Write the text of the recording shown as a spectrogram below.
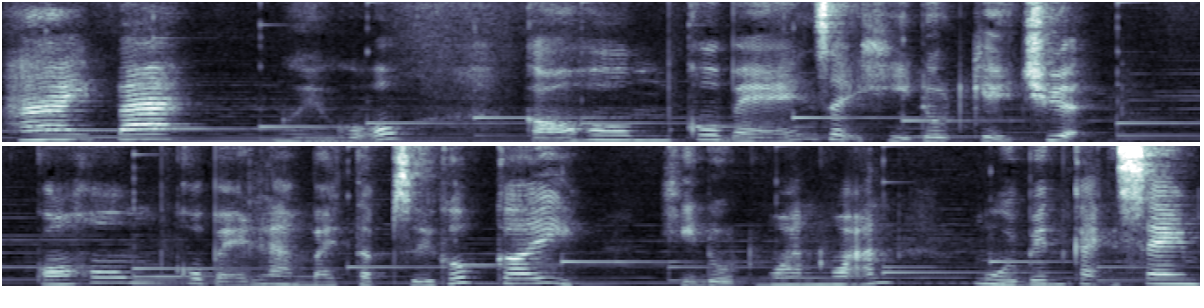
2, 3 người gỗ. Có hôm cô bé dạy khỉ đột kể chuyện. Có hôm cô bé làm bài tập dưới gốc cây. Khỉ đột ngoan ngoãn ngồi bên cạnh xem.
